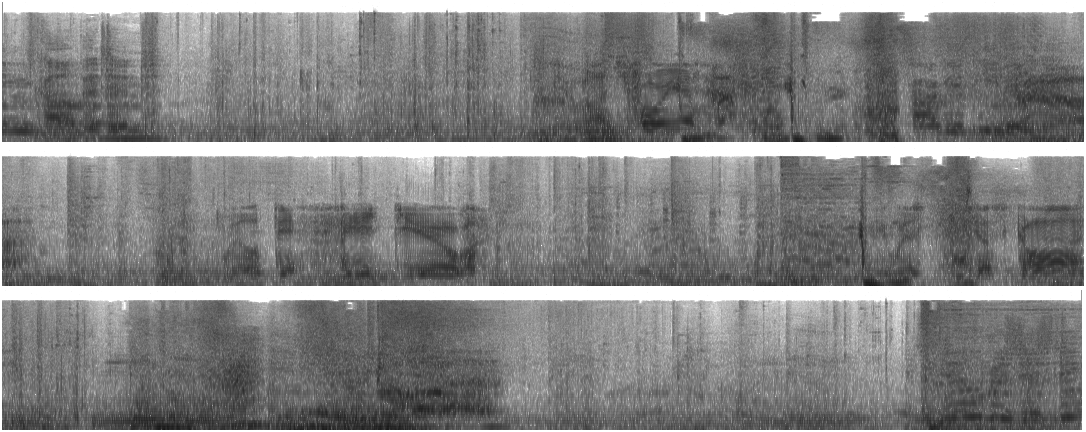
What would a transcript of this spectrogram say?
Incompetent. Too for you? Target evaded. We'll defeat you. He was just gone. Still resisting?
